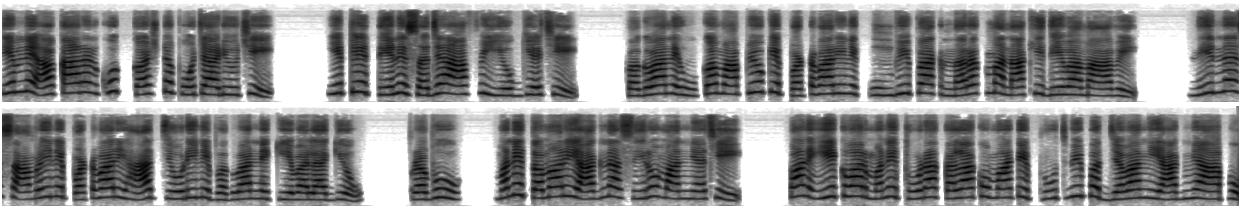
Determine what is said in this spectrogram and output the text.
તેમને અકારણ ખૂબ કષ્ટ પહોંચાડ્યું છે. એટલે તેને સજા આપવી યોગ્ય છે. ભગવાને હુકમ આપ્યો કે પટવારીને કુંભી પાક નરકમાં નાખી દેવામાં આવે. નિર્ણય સાંભળીને પટવારી હાથ જોડીને ભગવાનને કહેવા લાગ્યો, પ્રભુ, મને તમારી આજ્ઞા શિરો માન્ય છે, પણ એકવાર મને થોડા કલાકો માટે પૃથ્વી પર જવાની આજ્ઞા આપો.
